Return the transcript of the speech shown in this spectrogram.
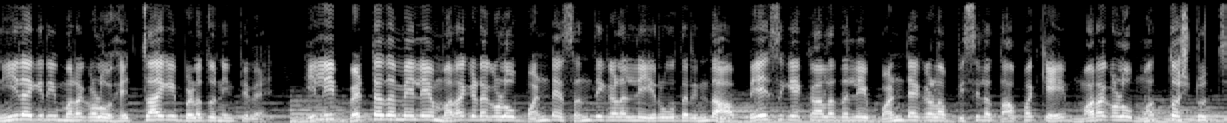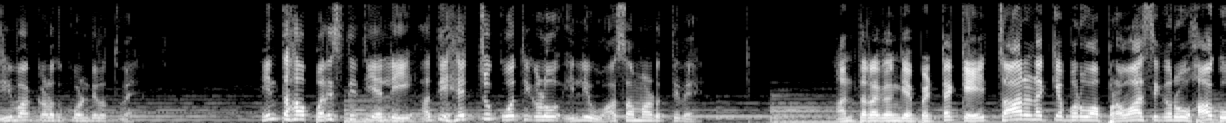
ನೀಲಗಿರಿ ಮರಗಳು ಹೆಚ್ಚಾಗಿ ಬೆಳೆದು ನಿಂತಿವೆ. ಇಲ್ಲಿ ಬೆಟ್ಟದ ಮೇಲೆ ಮರಗಿಡಗಳು, ಬಂಡೆ ಸಂಧಿಗಳಲ್ಲಿ ಇರುವುದರಿಂದ ಬೇಸಿಗೆ ಕಾಲದಲ್ಲಿ ಬಂಡೆಗಳ ಬಿಸಿಲ ತಾಪಕ್ಕೆ ಮರಗಳು ಮತ್ತಷ್ಟು ಜೀವ ಕಳೆದುಕೊಂಡಿರುತ್ತವೆ. ಇಂತಹ ಪರಿಸ್ಥಿತಿಯಲ್ಲಿ ಅತಿ ಹೆಚ್ಚು ಕೋತಿಗಳು ಇಲ್ಲಿ ವಾಸ ಮಾಡುತ್ತಿವೆ. ಅಂತರಗಂಗೆ ಬೆಟ್ಟಕ್ಕೆ ಚಾರಣಕ್ಕೆ ಬರುವ ಪ್ರವಾಸಿಗರು ಹಾಗೂ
